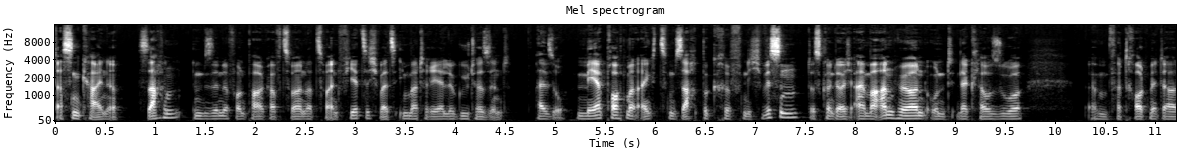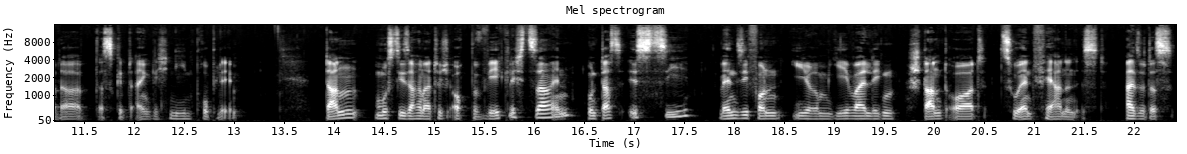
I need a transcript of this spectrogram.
das sind keine Sachen im Sinne von 242, weil es immaterielle Güter sind. Also mehr braucht man eigentlich zum Sachbegriff nicht wissen. Das könnt ihr euch einmal anhören und in der Klausur ähm, vertraut mir da, da, das gibt eigentlich nie ein Problem. Dann muss die Sache natürlich auch beweglich sein und das ist sie, wenn sie von ihrem jeweiligen Standort zu entfernen ist. Also das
